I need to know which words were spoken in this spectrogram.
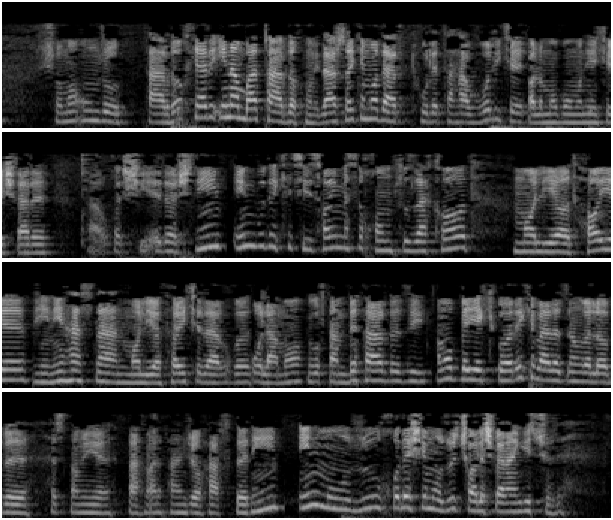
شما اون رو پرداخت کردی اینم باید پرداخت کنی. در که ما در طول تحولی که حالا ما به عنوان کشور در شیعه داشتیم این بوده که چیزهایی مثل خمس و زکات مالیات های دینی هستند مالیات هایی که در واقع علما می‌گفتن بپردازید اما به یک باره که بعد از انقلاب اسلامی بهمن 57 داریم این موضوع خودش یه موضوع چالش برانگیز شده.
